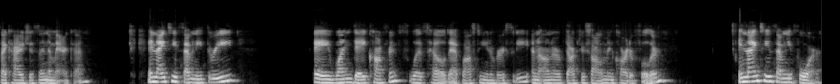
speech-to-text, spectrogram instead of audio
psychiatrist in America. In 1973, a one day conference was held at Boston University in honor of Dr. Solomon Carter Fuller. In 1974,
